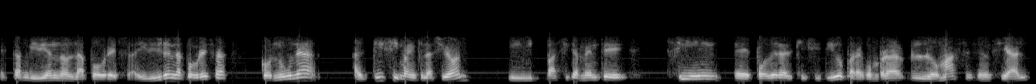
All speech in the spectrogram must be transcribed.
están viviendo en la pobreza. Y vivir en la pobreza con una altísima inflación y básicamente sin eh, poder adquisitivo para comprar lo más esencial,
